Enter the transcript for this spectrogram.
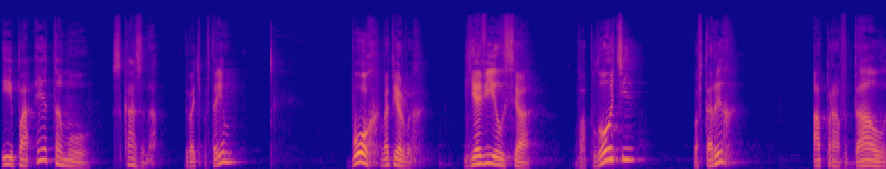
И поэтому сказано, давайте повторим, Бог, во-первых, явился во плоти, во-вторых, оправдал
